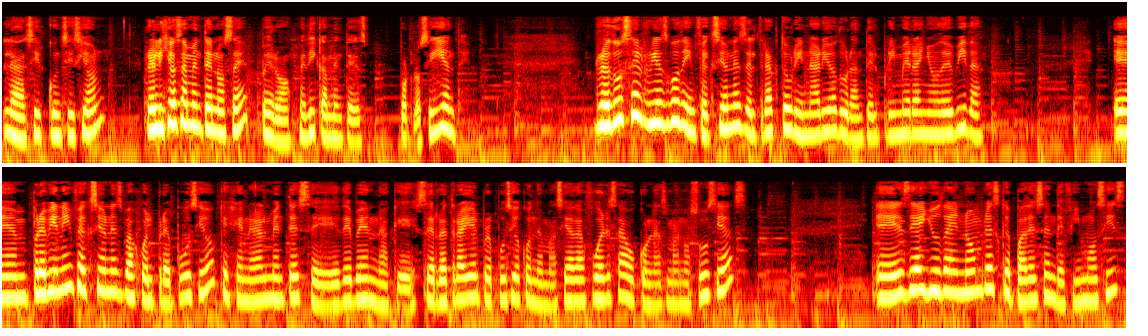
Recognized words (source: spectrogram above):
la circuncisión. Religiosamente no sé, pero médicamente es por lo siguiente. Reduce el riesgo de infecciones del tracto urinario durante el primer año de vida. Em, previene infecciones bajo el prepucio, que generalmente se deben a que se retrae el prepucio con demasiada fuerza o con las manos sucias. Es de ayuda en hombres que padecen de fimosis.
